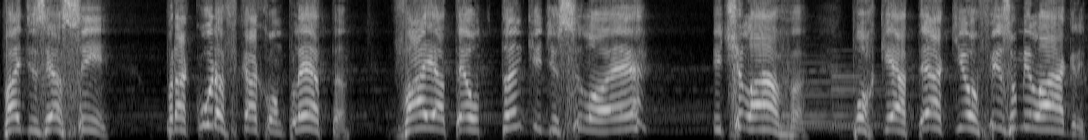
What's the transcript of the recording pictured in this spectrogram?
Vai dizer assim: para a cura ficar completa, vai até o tanque de Siloé e te lava porque até aqui eu fiz um milagre,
